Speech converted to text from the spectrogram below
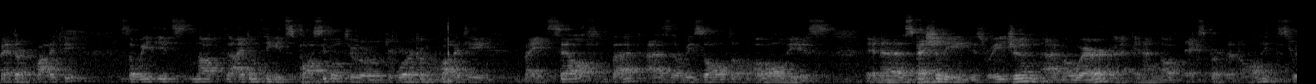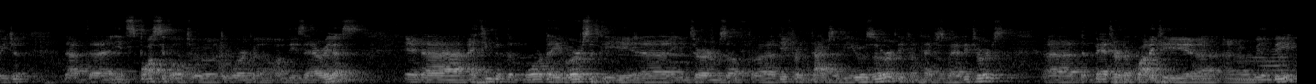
better quality. So it, it's not, I don't think it's possible to, to work on quality by itself, but as a result of, of all this. And especially in this region, I'm aware, and I'm not expert at all in this region, that uh, it's possible to, to work on, on these areas. And uh, I think that the more diversity uh, in terms of uh, different types of users, different types of editors, uh, the better the quality will be.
